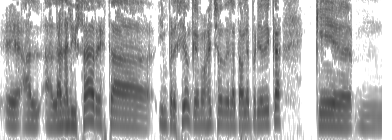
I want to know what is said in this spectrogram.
eh, al, al analizar esta impresión que hemos hecho de la tabla periódica que mm,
